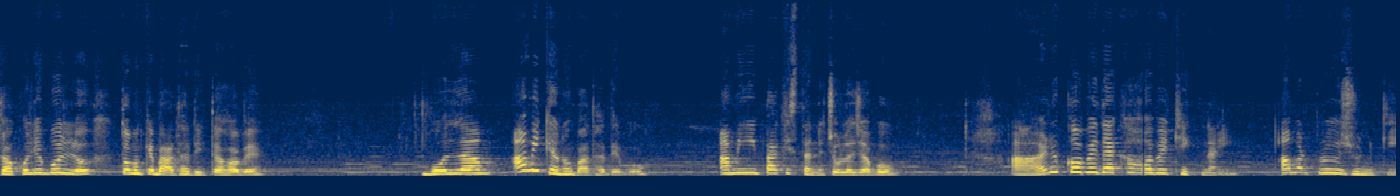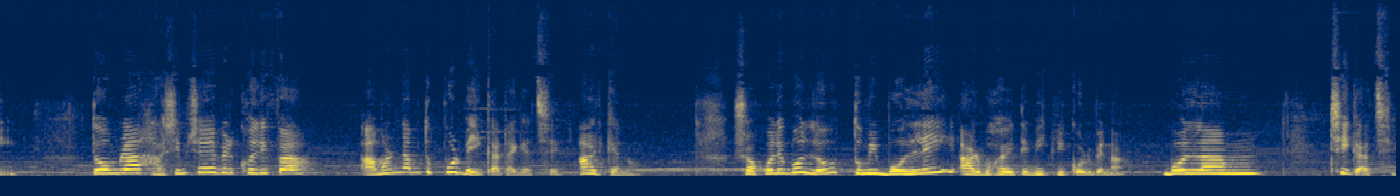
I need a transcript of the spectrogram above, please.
সকলে বলল, তোমাকে বাধা দিতে হবে। বললাম, আমি কেন বাধা দেব? আমি পাকিস্তানে চলে যাব। আর কবে দেখা হবে ঠিক নাই। আমার প্রয়োজন কি? তোমরা হাসিম সাহেবের খলিফা, আমার নাম তো পূর্বেই কাটা গেছে, আর কেন? সকলে বলল, তুমি বললেই আর ভয়েতে বিক্রি করবে না। বললাম, ঠিক আছে,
